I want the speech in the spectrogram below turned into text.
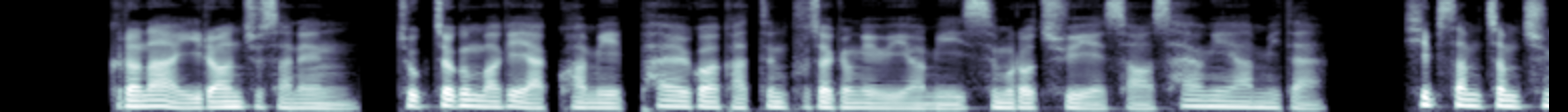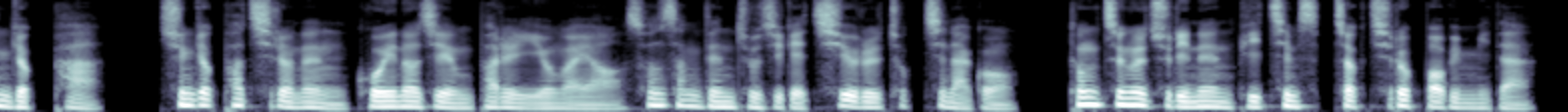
그러나 이러한 주사는 족저근막의 약화 및 파열과 같은 부작용의 위험이 있으므로 주의해서 사용해야 합니다. 13점 충격파, 충격파 치료는 고에너지 음파를 이용하여 손상된 조직의 치유를 촉진하고 통증을 줄이는 비침습적 치료법입니다.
